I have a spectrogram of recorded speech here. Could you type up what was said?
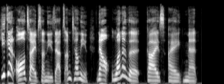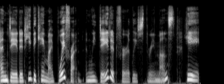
You get all types on these apps. I'm telling you. Now, one of the guys I met and dated, he became my boyfriend, and we dated for at least three months. He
